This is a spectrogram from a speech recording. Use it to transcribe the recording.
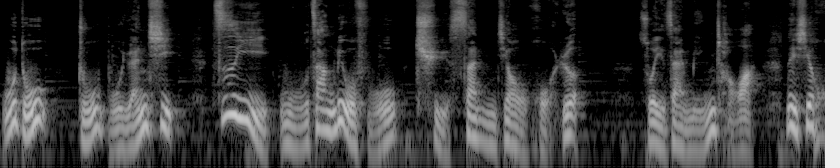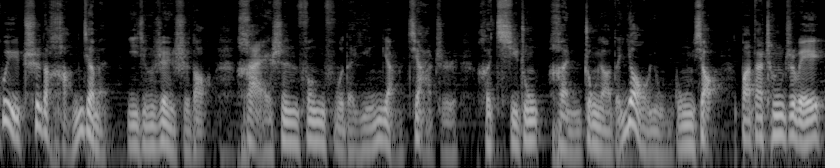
无毒，主补元气，滋益五脏六腑，去三焦火热。所以在明朝啊，那些会吃的行家们已经认识到海参丰富的营养价值和其中很重要的药用功效，把它称之为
